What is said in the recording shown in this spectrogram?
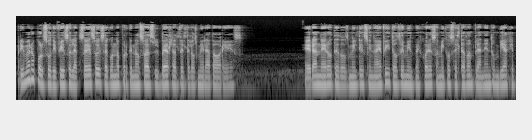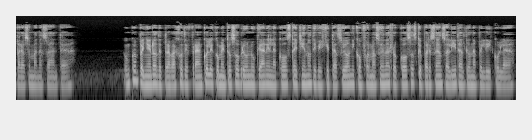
Primero por su difícil acceso y segundo porque no es fácil verlas desde los miradores. Era enero de 2019 y dos de mis mejores amigos estaban planeando un viaje para Semana Santa. Un compañero de trabajo de Franco le comentó sobre un lugar en la costa lleno de vegetación y con formaciones rocosas que parecían salidas de una película.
